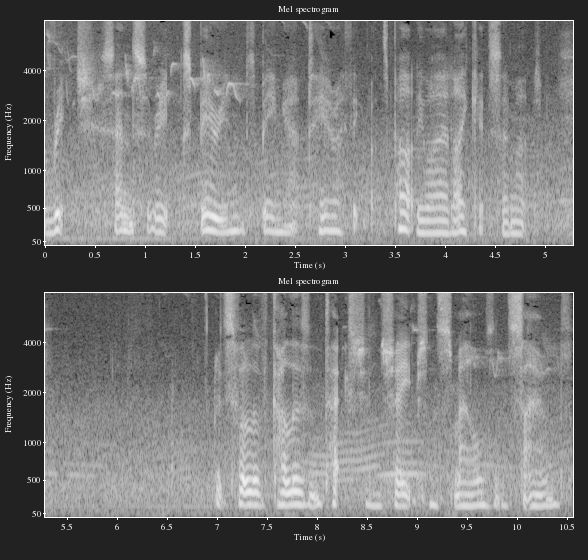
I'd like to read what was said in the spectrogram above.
rich sensory experience being out here. I think that's partly why I like it so much. It's full of colours and textures and shapes and smells and sounds.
